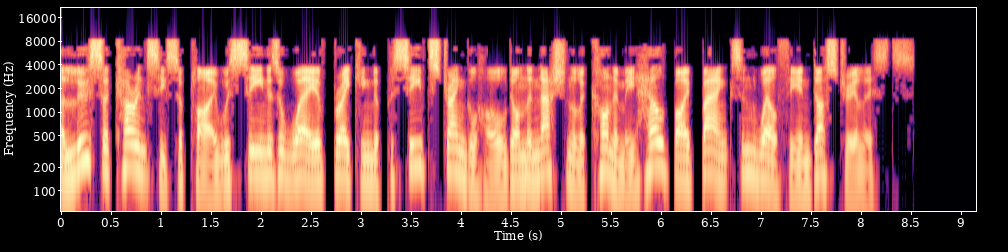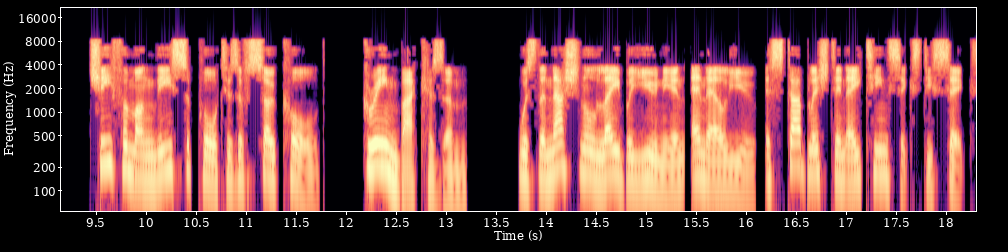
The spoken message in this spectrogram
A looser currency supply was seen as a way of breaking the perceived stranglehold on the national economy held by banks and wealthy industrialists. Chief among these supporters of so-called greenbackism was the National Labour Union NLU, established in 1866.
